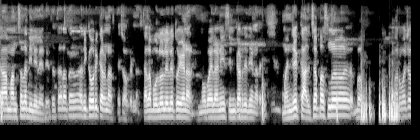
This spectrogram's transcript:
त्या माणसाला दिलेले ते तर त्याला आता रिकव्हरी करणार त्याच्याकडनं. त्याला बोलवलेले तो येणार आहे. मोबाईल आणि सिम कार्ड ते देणार आहे. म्हणजे कालच्यापासनं परवाच्या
